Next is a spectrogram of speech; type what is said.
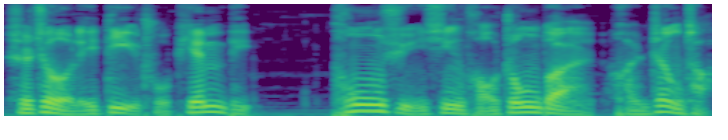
是这里地处偏僻，通讯信号中断很正常。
